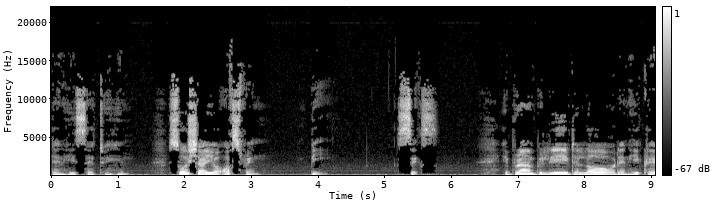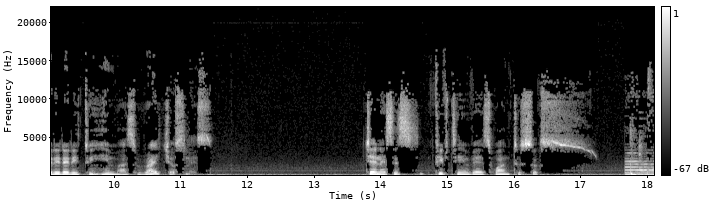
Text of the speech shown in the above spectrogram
then he said to him, So shall your offspring be. 6. Abraham believed the Lord and he credited it to him as righteousness. Genesis 15, verse 1 to 6.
